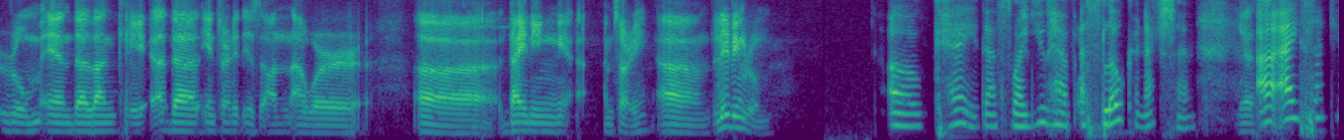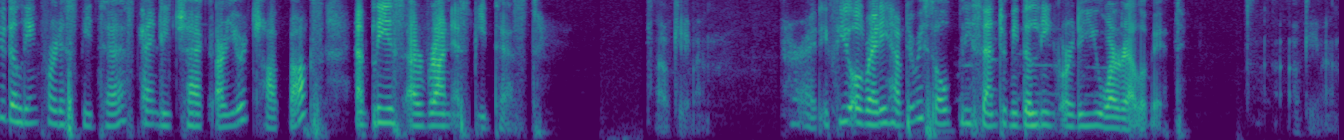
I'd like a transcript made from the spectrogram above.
room and the LAN ca- uh, the internet is on our dining. I'm sorry, um, living room. Okay, that's why you have a slow connection. Yes. I, I sent you the link for the speed test. Kindly check uh, your chat box and please uh, run a speed test. okay, ma'am. All right. If you already have the result, please send to me the link or the URL of it. Okay, ma'am.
